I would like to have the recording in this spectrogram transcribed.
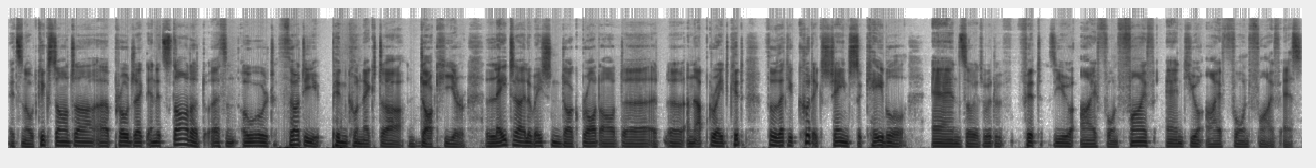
It's an old Kickstarter uh, project and it started as an old 30 pin connector dock here. Later Elevation Dock brought out uh, uh, an upgrade kit so that you could exchange the cable and so it will fit your iPhone 5 and your iPhone 5s.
